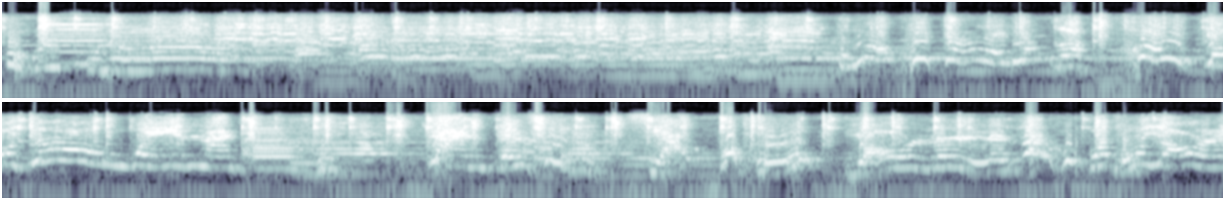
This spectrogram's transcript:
不会动声了。多亏赶来两个好交警，为难，见真情先拨通幺二二，然后拨通幺二零。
